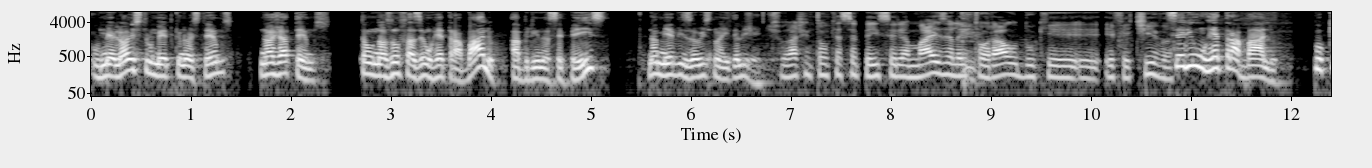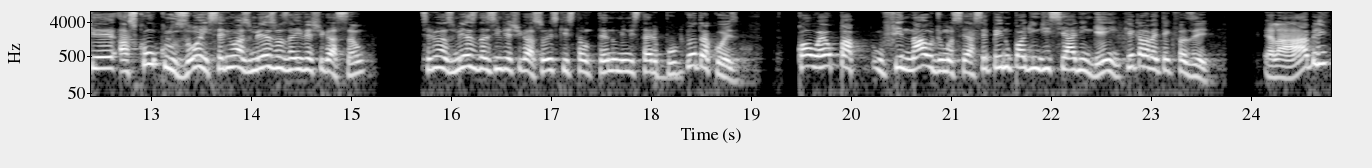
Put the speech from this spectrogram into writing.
o melhor instrumento que nós temos, nós já temos. Então, nós vamos fazer um retrabalho, abrindo as CPIs. Na minha visão, isso não é inteligente. O senhor acha, então, que a CPI seria mais eleitoral do que efetiva? Seria um retrabalho, porque as conclusões seriam as mesmas da investigação, seriam as mesmas investigações que estão tendo no Ministério Público. E outra coisa, qual é o, o final de uma CPI? A CPI não pode indiciar ninguém. O que, que ela vai ter que fazer? Ela abre,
